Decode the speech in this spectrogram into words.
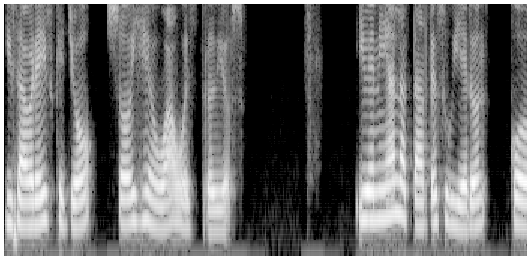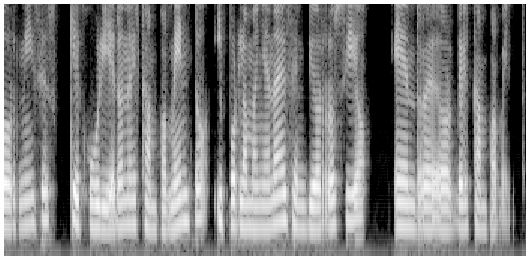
Y sabréis que yo soy Jehová vuestro Dios. Y venía la tarde, subieron codornices que cubrieron el campamento, y por la mañana descendió rocío alrededor del campamento.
